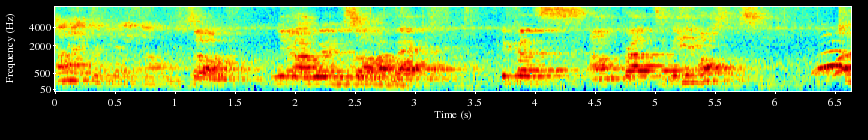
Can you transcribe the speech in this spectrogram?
I like to play golf. So, you know, I wear this on my back because I'm proud to be in Hostos. I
